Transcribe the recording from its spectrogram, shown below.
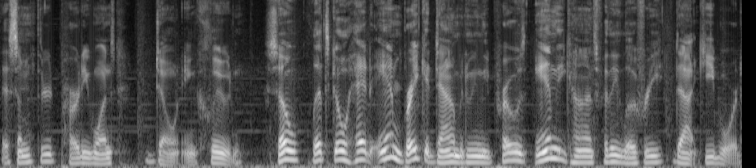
that some third party ones don't include. So let's go ahead and break it down between the pros and the cons for the Lofree Dot keyboard.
